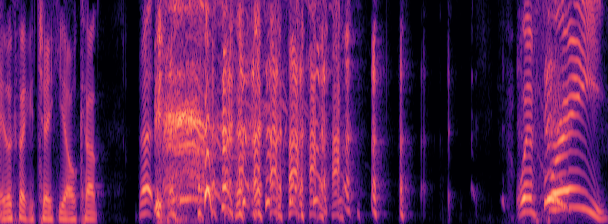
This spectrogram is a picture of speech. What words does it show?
he looks like a cheeky old cunt. That we're free.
